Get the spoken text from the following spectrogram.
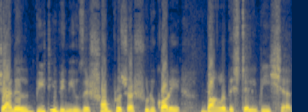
চ্যানেল বিটিভি নিউজের সম্প্রচার শুরু করে বাংলাদেশ টেলিভিশন।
